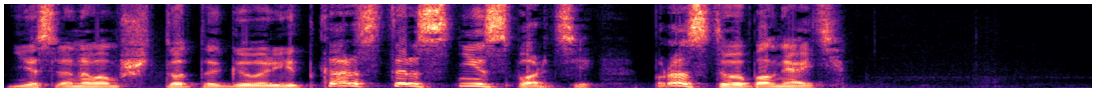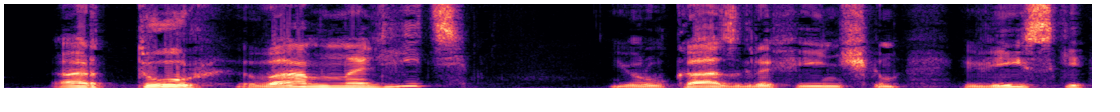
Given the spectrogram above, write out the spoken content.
Если она вам что-то говорит, Карстерс, не спорьте. Просто выполняйте. «Артур, вам налить?» Ее рука с графинчиком виски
